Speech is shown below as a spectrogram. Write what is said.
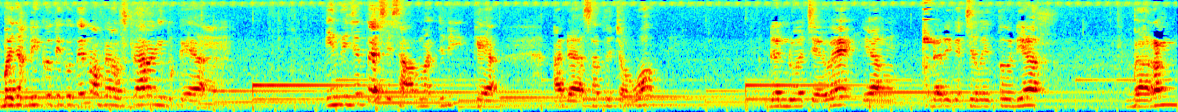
banyak diikut-ikutin novel sekarang gitu kayak inti ceritanya sih sama jadi kayak ada satu cowok dan dua cewek yang dari kecil itu dia bareng.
